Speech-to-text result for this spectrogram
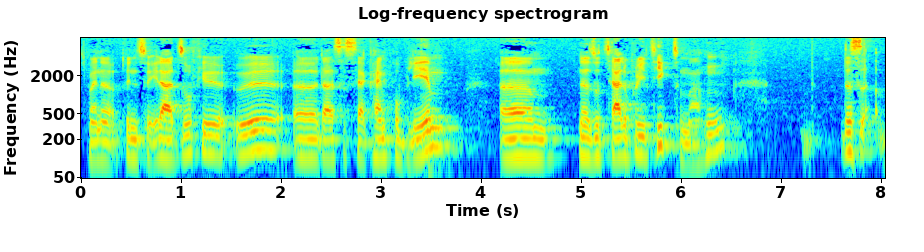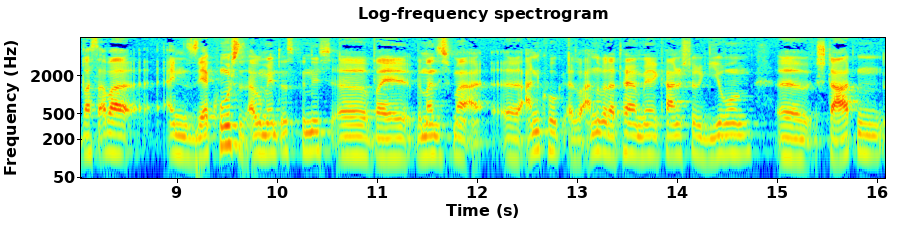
ich meine, Venezuela hat so viel Öl, da ist es ja kein Problem. Ähm, eine soziale Politik zu machen. Das, was aber ein sehr komisches Argument ist, finde ich, äh, weil wenn man sich mal äh, anguckt, also andere lateinamerikanische Regierungen, äh, Staaten,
